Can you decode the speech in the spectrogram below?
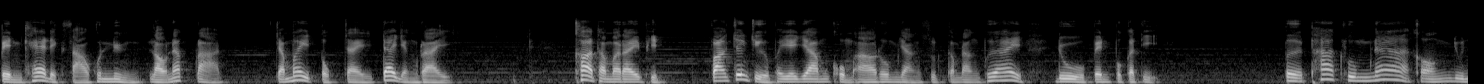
เป็นแค่เด็กสาวคนหนึ่ง เหล่านักปราชญ์จะไม่ตกใจได้อย่างไร ข้าทำอะไรผิด ฟางเจิ้งจือพยายามข่มอารมณ์อย่างสุดกำลังเพื่อให้ดูเป็นปกติ เปิดผ้าคลุมหน้าของหยุน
